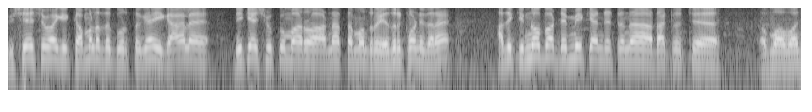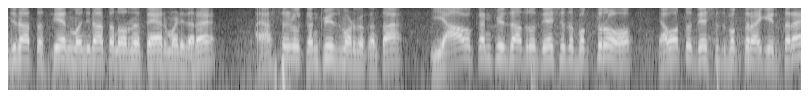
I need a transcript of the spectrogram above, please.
ವಿಶೇಷವಾಗಿ ಕಮಲದ ಗುರುತಿಗೆ ಈಗಾಗಲೇ ಡಿ ಕೆ ಶಿವಕುಮಾರ್ ಅಣ್ಣ ತಮ್ಮಂದರು ಎದುರ್ಕೊಂಡಿದ್ದಾರೆ ಅದಕ್ಕೆ ಇನ್ನೊಬ್ಬ ಡೆಮ್ಮಿ ಕ್ಯಾಂಡಿಡೇಟನ್ನು ಡಾಕ್ಟರ್ ಚ ಮಂಜುನಾಥ, ಸಿ ಎನ್ ಮಂಜುನಾಥ್ ತಯಾರು ಮಾಡಿದ್ದಾರೆ. ಆ ಹೆಸರುಗಳು ಕನ್ಫ್ಯೂಸ್ ಮಾಡಬೇಕಂತ. ಯಾವ ಕನ್ಫ್ಯೂಸ್ ಆದರೂ ದೇಶದ ಭಕ್ತರು ಯಾವತ್ತೂ ದೇಶದ ಭಕ್ತರಾಗಿರ್ತಾರೆ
